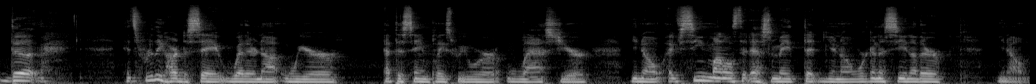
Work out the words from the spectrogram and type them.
the it's really hard to say whether or not we're at the same place we were last year. You know, I've seen models that estimate that you know we're going to see another, you know,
